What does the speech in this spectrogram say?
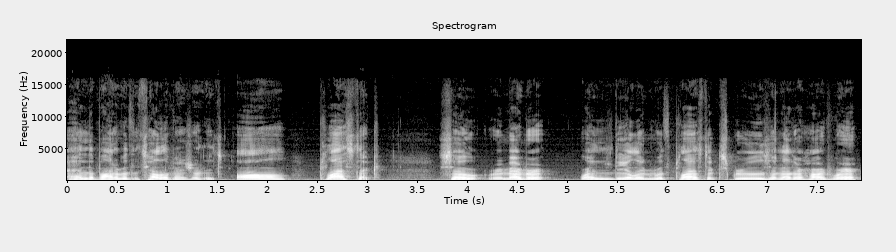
and the bottom of the television. It's all plastic. So remember, when dealing with plastic screws and other hardware,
